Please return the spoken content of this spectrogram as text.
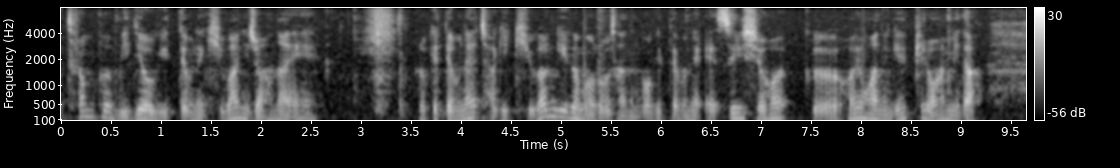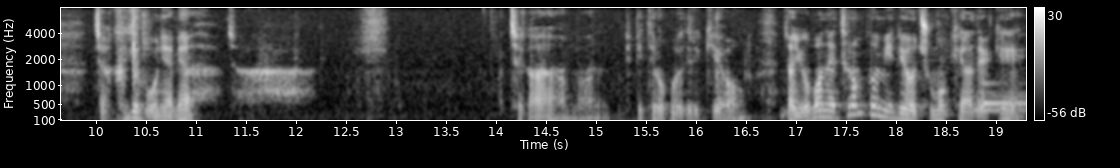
트럼프 미디어이기 때문에 기관이죠, 하나에. 그렇기 때문에 자기 기관 기금으로 사는 거기 때문에 SEC 허, 그 허용하는 게 필요합니다. 자, 그게 뭐냐면, 자, 제가 한번 PPT로 보여드릴게요. 자, 요번에 트럼프 미디어 주목해야 될 게,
